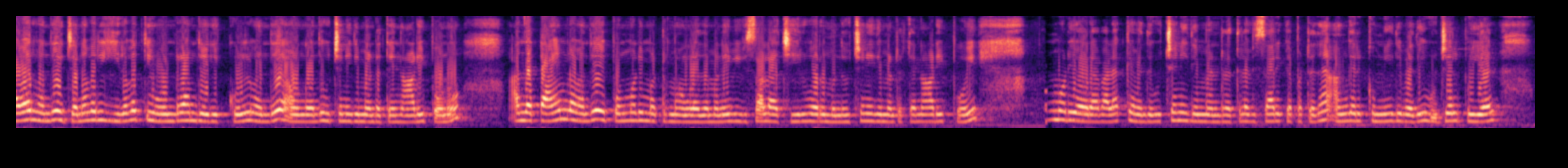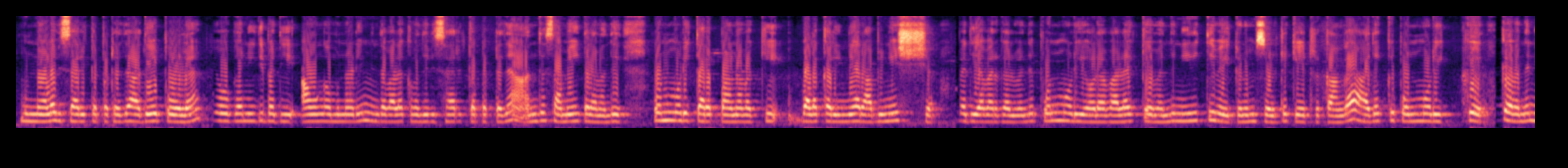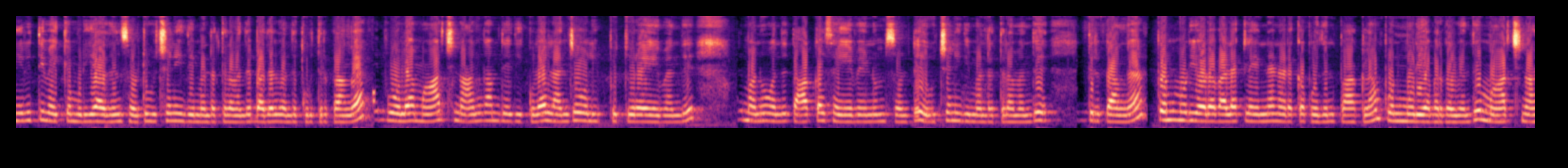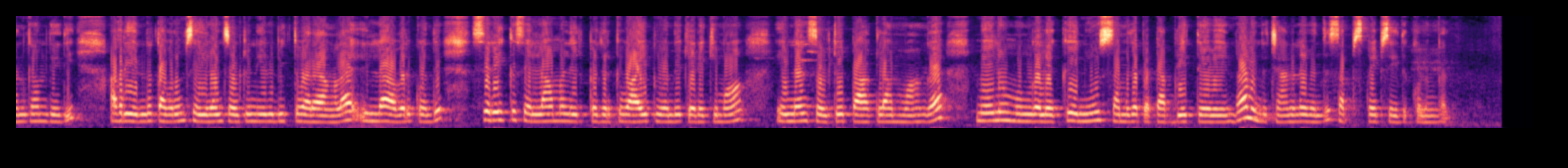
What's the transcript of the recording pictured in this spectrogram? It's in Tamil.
அவர் வந்து ஜனவரி இருபத்தி ஒன்றாம் தேதிக்குள் வந்து அவங்க வந்து உச்சநீதிமன்றத்தை நாடி போகணும். அந்த டைமில் வந்து பொன்முடி மற்றும் அவங்களோட மனைவி விசாலாட்சி இருவரும் வந்து உச்சநீதிமன்றத்தை நாடி போய் பொன்முடியோட வழக்கு வந்து உச்சநீதிமன்றத்தில் விசாரிக்கப்பட்டது. அங்கே இருக்கும் நீதிபதி உஜல் புயல் முன்னால் விசாரிக்கப்பட்டது. அதே போல் யோக நீதிபதி அவங்க முன்னாடியும் இந்த வழக்கு வந்து விசாரிக்கப்பட்டது. அந்த சமயத்தில் வந்து பொன்முடி தரப்பான வக்கீ வழக்கறிஞர் அபினேஷ் நீதிபதி அவர்கள் வந்து பொன்முடியோட வழக்கை வந்து நிறுத்தி வைக்கணும்னு சொல்லிட்டு கேட்டிருக்காங்க. அதுக்கு பொன்முடிக்கு வந்து நிறுத்தி வைக்க முடியாதுன்னு சொல்லிட்டு உச்சநீதிமன்றத்தில் வந்து பதில் வந்து கொடுத்துருக்காங்க. அதே போல் மார்ச் நான்காம் தேதிக்குள்ள லஞ்ச ஒழிப்புத்துறை வந்து மனு வந்து தாக்கல் செய்ய வேணும்னு சொல்லிட்டு உச்சநீதிமன்றத்தில் வந்து இருக்காங்க பொன்முடியோட வழக்கில் என்ன நடக்க போகுதுன்னு பார்க்கலாம். பொன்முடி அவர்கள் வந்து மார்ச் நான்காம் தேதி அவர் எந்த தவறும் செய்யலன்னு சொல்லிட்டு நிரூபித்து வராங்களா? இல்லை அவருக்கு வந்து சிறைக்கு செல்லாமல் இருப்பதற்கு வாய்ப்பு வந்து கிடைக்குமா? என்னன்னு சொல்லிட்டு பார்க்கலாம் வாங்க. மேலும் உங்களுக்கு நியூஸ் சம்மந்தப்பட்ட அப்டேட் தேவை என்றால் இந்த சேனலை வந்து சப்ஸ்கிரைப் செய்து கொள்ளுங்கள்.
